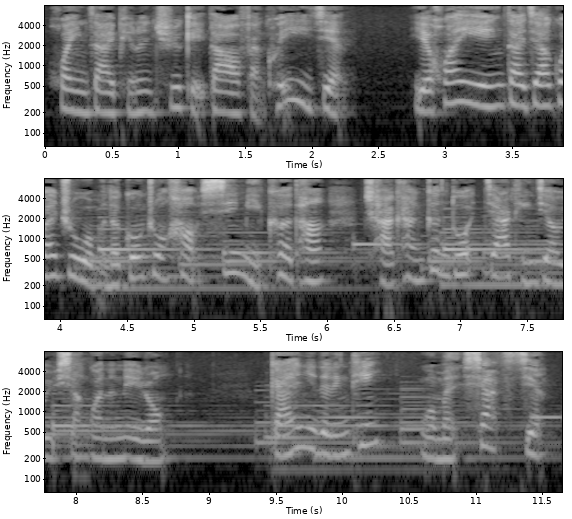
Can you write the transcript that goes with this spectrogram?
欢迎在评论区给到反馈意见，也欢迎大家关注我们的公众号“西米课堂”，查看更多家庭教育相关的内容。感恩你的聆听，我们下次见。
